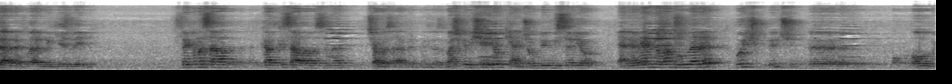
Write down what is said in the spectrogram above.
zayıf taraflarını gizleyip takıma sağ, katkı sağlamasını çaba sarf etmeniz lazım. Başka bir şey yok yani, çok büyük bir yok. Yani önemli olan bunları, bu üç, üç e, olgu,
